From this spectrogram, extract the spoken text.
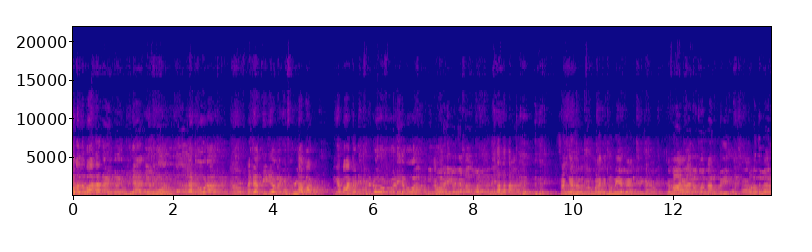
தொடர்ந்து பார்த்தா தான் எங்களுக்கு ஓடும். இல்லாட்டி ஓடாது. மற்ற வீடியோ மாதிரி ஃபுல்லா பார்க்கணும். நீங்க பார்க்காட்டி விட்டுட்டு வெளியில போகலாம். சங்கர் சொல்லுங்க உங்களுக்கு நிறைய ஃபேன்ஸ் இருக்கணும். சொல்லுங்க. நன்றி. தொடர்ந்து வேற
